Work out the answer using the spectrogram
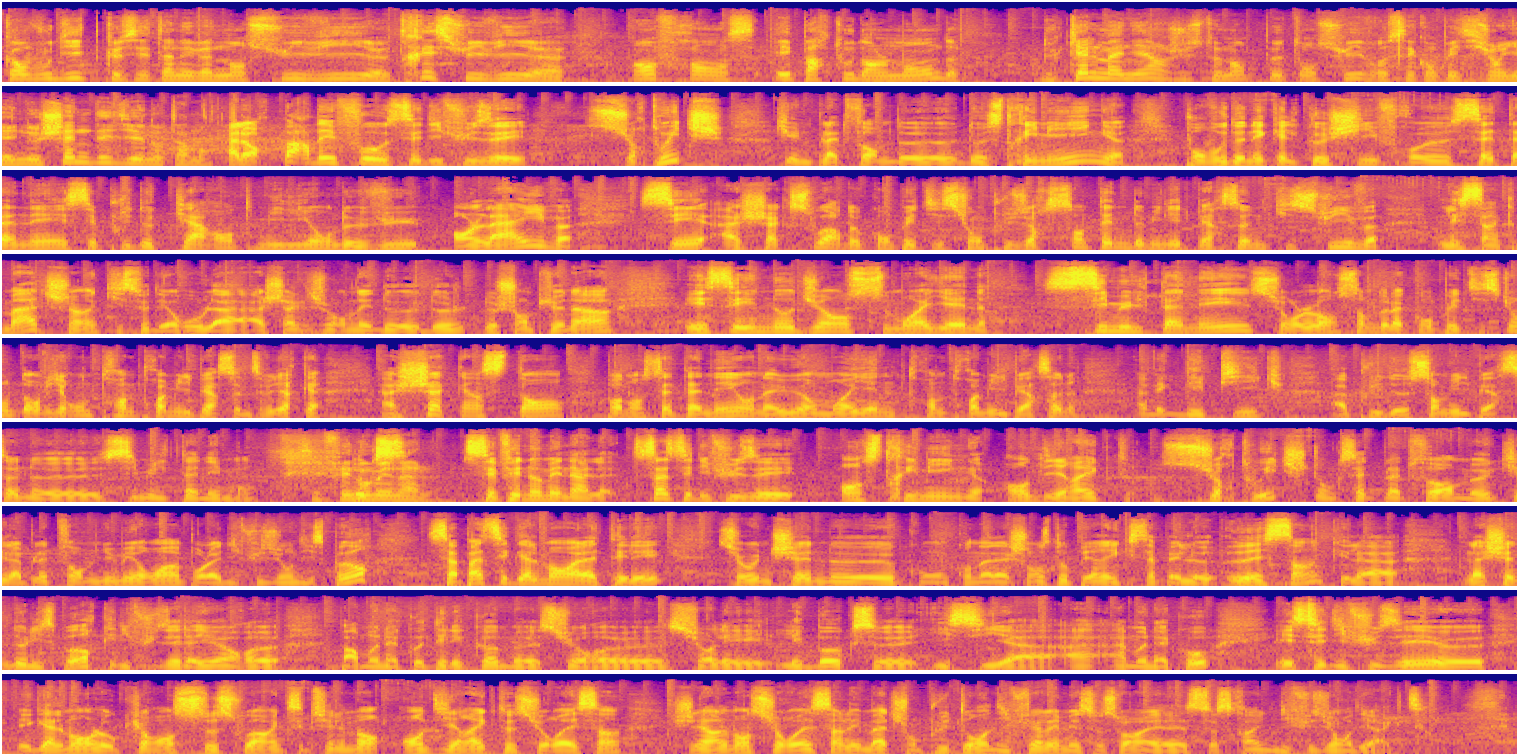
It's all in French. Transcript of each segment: Quand vous dites que c'est un événement suivi, euh, très suivi euh, en France et partout dans le monde, de quelle manière justement peut-on suivre ces compétitions? Il y a une chaîne dédiée notamment. Alors par défaut, c'est diffusé sur Twitch, qui est une plateforme de, streaming. Pour vous donner quelques chiffres, euh, cette année, c'est plus de 40 millions de vues en live. C'est à chaque soir de compétition plusieurs centaines de milliers de personnes qui suivent les 5 matchs hein, qui se déroulent à, chaque journée de championnat. Et c'est une audience moyenne simultanée sur l'ensemble de la compétition d'environ 33 000 personnes. Ça veut dire qu'à chaque instant pendant cette année, on a eu en moyenne 33 000 personnes avec des pics à plus de 100 000 personnes euh, simultanément. C'est phénoménal. C'est phénoménal. Ça, c'est diffusé en streaming, en direct sur Twitch, donc cette plateforme euh, qui est la plateforme numéro 1 pour la diffusion d'e-sport. Ça passe également à la télé sur une chaîne euh, qu'on a la chance d'opérer qui s'appelle euh, ES1, qui est la, la chaîne de l'e-sport, qui est diffusée d'ailleurs euh, par Monaco Télécom sur, sur les, les box ici à, Monaco. Et c'est diffusé euh, également, en l'occurrence, ce soir exceptionnellement en direct sur ES1. Généralement, sur ES1, les matchs sont plutôt en différé, mais ce soir, euh, ce sera une diffusion en direct.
